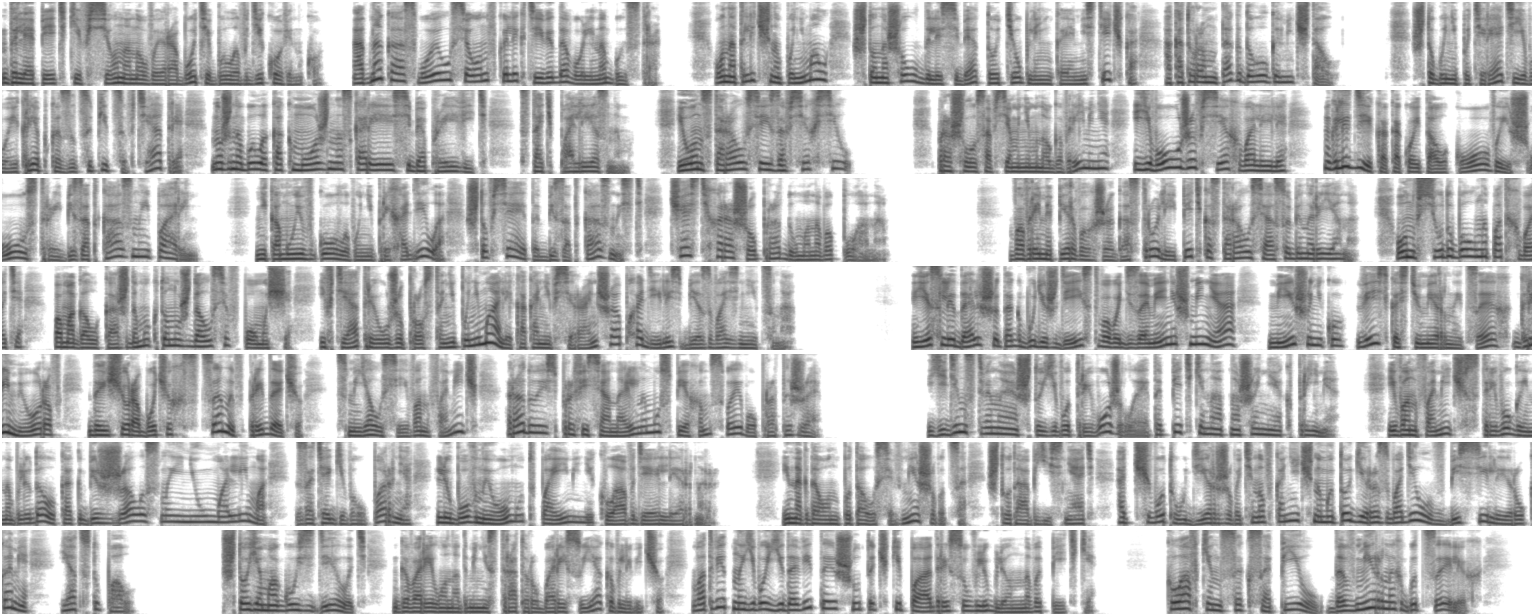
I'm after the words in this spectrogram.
Для Петьки все на новой работе было в диковинку. Однако освоился он в коллективе довольно быстро. Он отлично понимал, что нашел для себя то тепленькое местечко, о котором так долго мечтал. Чтобы не потерять его и крепко зацепиться в театре, нужно было как можно скорее себя проявить, стать полезным. И он старался изо всех сил. Прошло совсем немного времени, и его уже все хвалили. «Гляди-ка, какой толковый, шустрый, безотказный парень!» Никому и в голову не приходило, что вся эта безотказность — часть хорошо продуманного плана. Во время первых же гастролей Петька старался особенно рьяно. Он всюду был на подхвате, помогал каждому, кто нуждался в помощи, и в театре уже просто не понимали, как они все раньше обходились без Возницына. Если дальше так будешь действовать, заменишь меня, Мишеньку, весь костюмерный цех, гримеров, да еще рабочих сцены в придачу, смеялся Иван Фомич, радуясь профессиональным успехам своего протеже. Единственное, что его тревожило, это Петькино отношение к Приме. Иван Фомич с тревогой наблюдал, как безжалостно и неумолимо затягивал парня любовный омут по имени Клавдия Лернер. Иногда он пытался вмешиваться, что-то объяснять, от чего-то удерживать, но в конечном итоге разводил в бессилии руками и отступал. «Что я могу сделать?» — говорил он администратору Борису Яковлевичу в ответ на его ядовитые шуточки по адресу влюбленного Петьки. «Клавкин сексапил, да в мирных бы целях.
